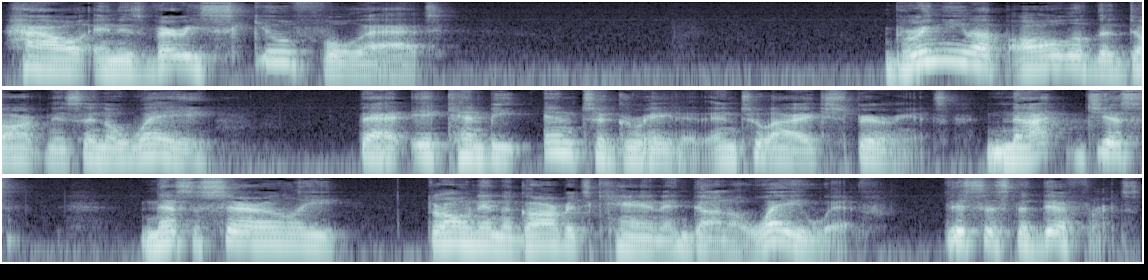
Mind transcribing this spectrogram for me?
how and is very skillful at bringing up all of the darkness in a way that it can be integrated into our experience, not just necessarily thrown in the garbage can and done away with. This is the difference.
